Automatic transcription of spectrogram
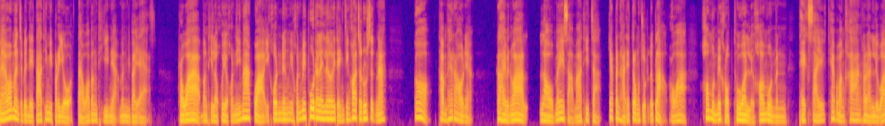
แม้ว่ามันจะเป็น data ที่มีประโยชน์ แต่ว่าบางทีเนี่ยมันมี bias เพราะว่าบางทีเราคุยกับคนนี้มากกว่าอีกคนนึงอีกคนไม่พูดอะไรเลย แต่จริงๆเขาจะรู้สึกนะ ก็ทำให้เราเนี่ยกลายเป็นว่าเราไม่สามารถที่จะแก้ปัญหาได้ตรงจุดหรือเปล่า เพราะว่าข้อมูลไม่ครบถ้วน หรือข้อมูลมันเทคไซส์แค่บางข้างเท่านั้น หรือว่า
